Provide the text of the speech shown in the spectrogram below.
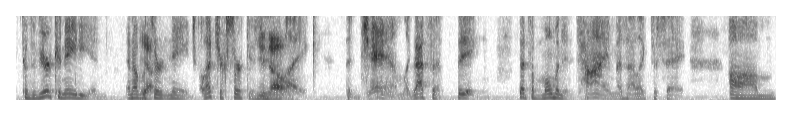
Because if you're Canadian and of Yeah. a certain age, Electric Circus You is know. like the jam. Like that's a thing. That's a moment in time, as I like to say. Um,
